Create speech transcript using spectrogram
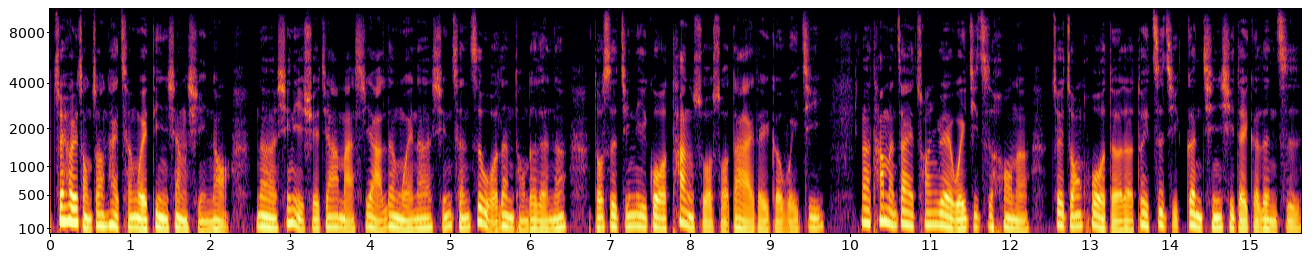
最后一种状态称为定向型哦。那心理学家马西亚认为呢，形成自我认同的人呢，都是经历过探索所带来的一个危机。那他们在穿越危机之后呢，最终获得了对自己更清晰的一个认知，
